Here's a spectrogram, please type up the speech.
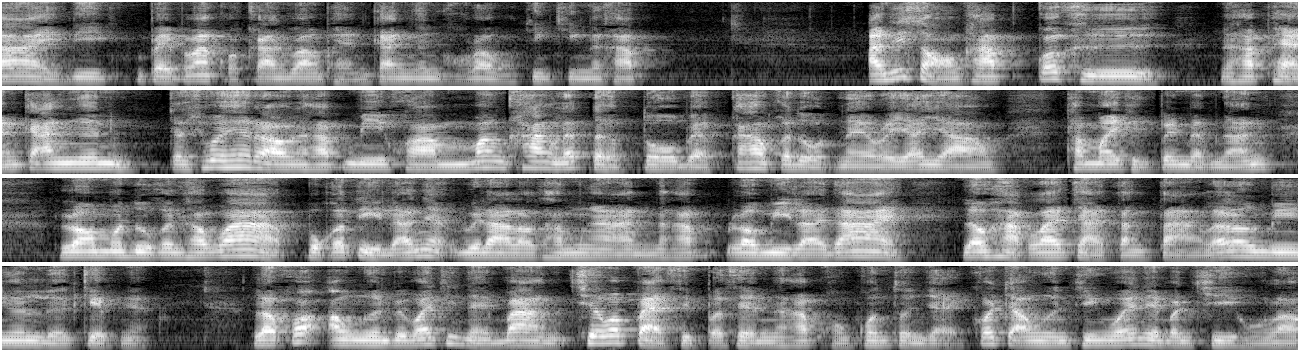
ได้ ดีไปมากกว่าการวางแผนการเงินของเราจริง ๆนะครับ อันที่2ครับก็คือนะครับแผนการเงินจะช่วยให้เรานะครับ มีความมั่งคั่งและเติบโตแบบก้าวกระโดดในระยะยาวทำไมถึงเป็นแบบนั้น ลองมาดูกันครับว่าปกติแล้วเนี่ยเวลาเราทำงานนะครับ เรามีรายได้ เราหักรายจ่ายต่างๆ แล้วเรามีเงินเหลือเก็บเนี่ยเราก็เอาเงินไปไว้ที่ไหนบ้าง เชื่อว่า 80%นะครับของคนส่วนใหญ่ก็จะเอาเงินทิ้งไว้ในบัญชีของเรา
